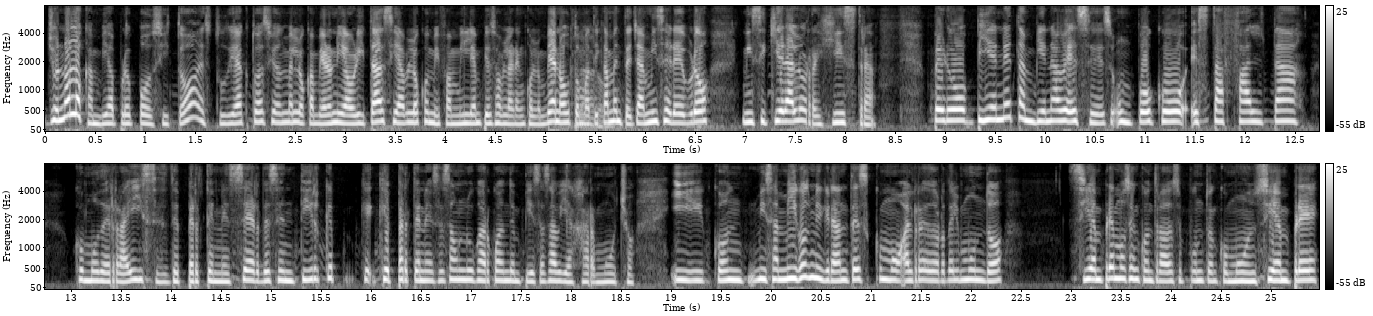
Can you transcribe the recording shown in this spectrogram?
yo no lo cambié a propósito, estudié actuación, me lo cambiaron y ahorita si hablo con mi familia empiezo a hablar en colombiano automáticamente, ya mi cerebro ni siquiera lo registra. Pero viene también a veces un poco esta falta como de raíces, de pertenecer, de sentir que, que, perteneces a un lugar cuando empiezas a viajar mucho. Y con mis amigos migrantes como alrededor del mundo, siempre hemos encontrado ese punto en común, siempre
